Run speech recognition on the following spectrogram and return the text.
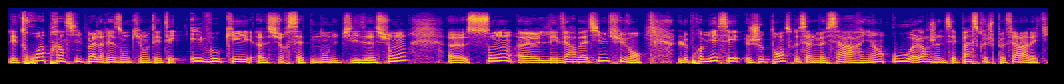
Les trois principales raisons qui ont été évoquées euh, sur cette non-utilisation euh, sont les verbatims suivants. Le premier c'est je pense que ça ne me sert à rien ou alors je ne sais pas ce que je peux faire avec.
